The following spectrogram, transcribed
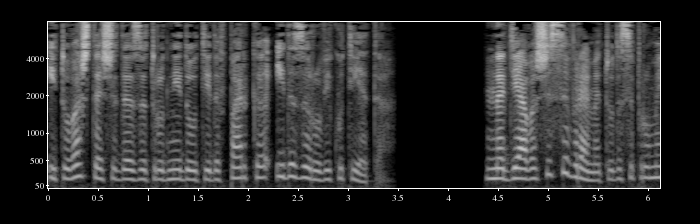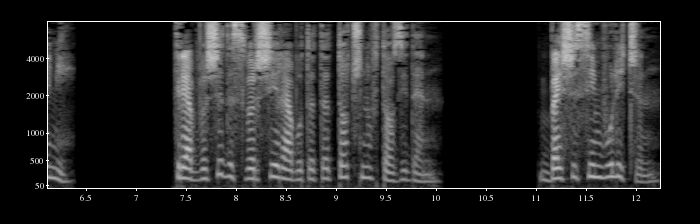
и това щеше да я затрудни да отиде в парка и да зарови котията. Надяваше се времето да се промени. Трябваше да свърши работата точно в този ден. Беше символичен.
